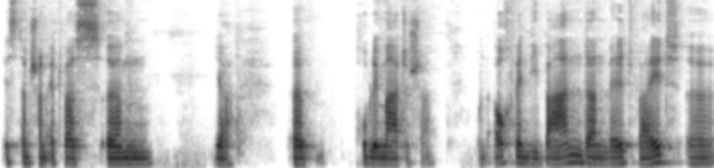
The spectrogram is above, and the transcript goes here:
ist dann schon etwas ähm, ja, äh, problematischer. Und auch wenn die Bahnen dann weltweit äh,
